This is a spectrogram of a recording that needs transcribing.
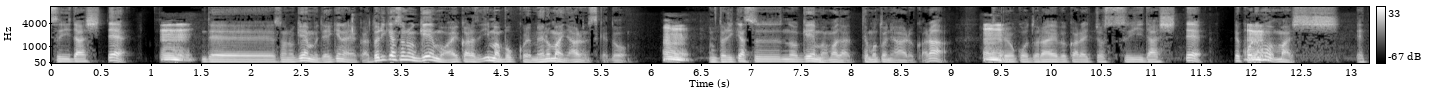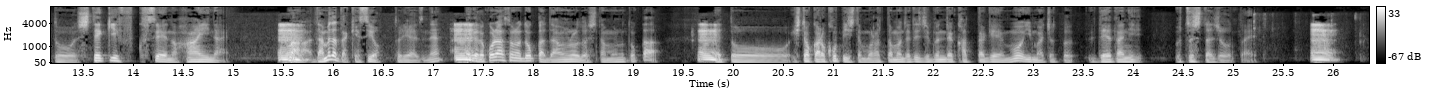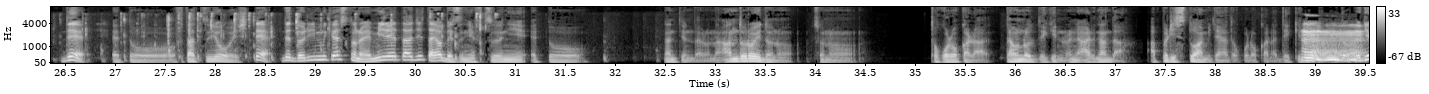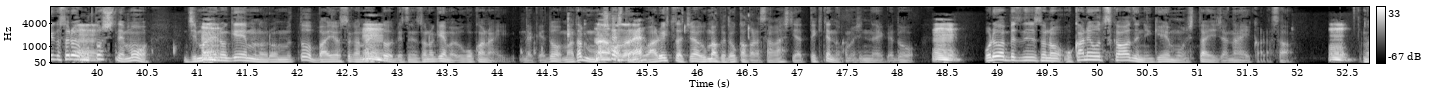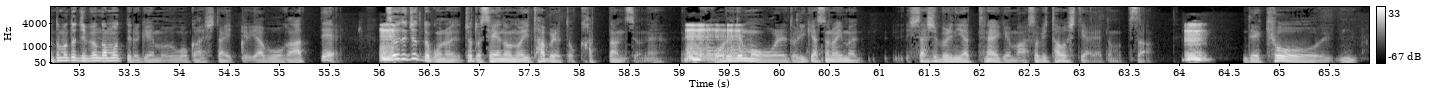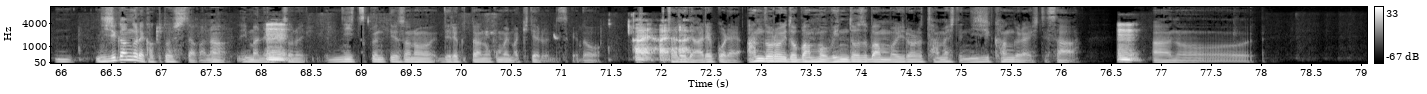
吸い出して、うん。で、そのゲームできないから、ドリキャスのゲームは相変わらず、今僕これ目の前にあるんですけど、うん。ドリキャスのゲームはまだ手元にあるから、うん。それをこうドライブから一応吸い出して、で、これも、まあ、しえっと、指摘複製の範囲内。まあ、ダメだったら消すよ、とりあえずね。うんだけど、これはそのどっかダウンロードしたものとか、うん。えっと、人からコピーしてもらったもんじゃて自分で買ったゲームを今ちょっとデータに移した状態。うん。で、えっと、二つ用意して、で、ドリームキャストのエミュレーター自体は別に普通に、えっと、なんて言うんだろうな、アンドロイドの、その、ところからダウンロードできるのね。あれなんだ。アプリストアみたいなところからできるんだけど。結局それを落としても、自前のゲームのロムとバイオスがないと別にそのゲームは動かないんだけど、まあ多分もしかしたら悪い人たちはうまくどっかから探してやってきてるのかもしれないけど、うん。俺は別にそのお金を使わずにゲームをしたいじゃないからさ、うん。もともと自分が持ってるゲームを動かしたいっていう野望があって、うんそれでちょっとこの、ちょっと性能のいいタブレットを買ったんですよね。うんこれでもう俺ドリキャスの今、久しぶりにやってないゲーム遊び倒してやれと思ってさ。うん。で、今日、2時間ぐらい格闘してたかな。今ね、うんその、ニーツくんっていうそのディレクターの子も今来てるんですけど、はいはい二人ではあれこれ、アンドロイド版も Windows 版もいろいろ試して2時間ぐらいしてさ、い。うん。あのー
